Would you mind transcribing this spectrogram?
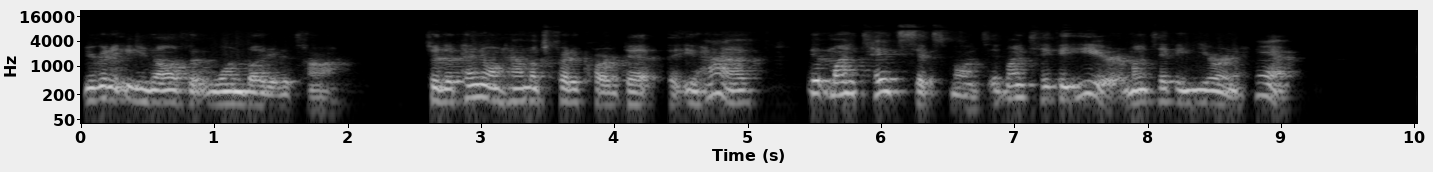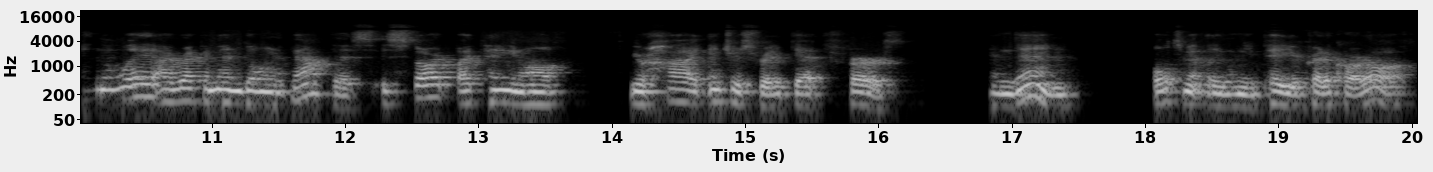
You're going to eat an elephant one bite at a time. So depending on how much credit card debt that you have, it might take six months. It might take a year. It might take a year and a half. And the way I recommend going about this is start by paying off your high interest rate debt first. And then ultimately, when you pay your credit card off,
